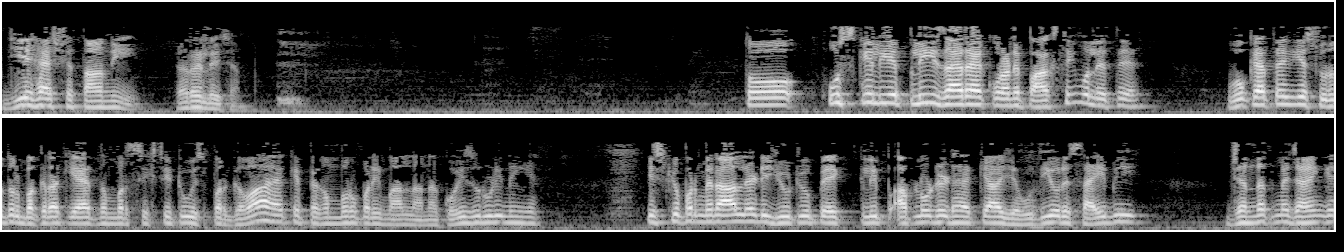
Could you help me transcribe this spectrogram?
یہ ہے شیطانی ریلیجن تو اس کے لیے پلیز ظاہر ہے قرآن پاک سے ہی وہ لیتے ہیں۔ وہ کہتے ہیں یہ سورت البکرا کی آیت نمبر سکسٹی ٹو اس پر گواہ ہے کہ پیغمبروں پر ایمان لانا کوئی ضروری نہیں ہے۔ اس کے اوپر میرا آلریڈی یوٹیوب پہ ایک کلپ اپلوڈڈ ہے، کیا یہودی اور عیسائی بھی جنت میں جائیں گے؟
